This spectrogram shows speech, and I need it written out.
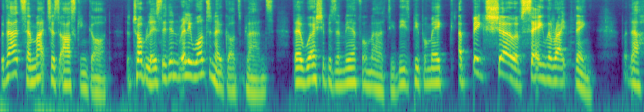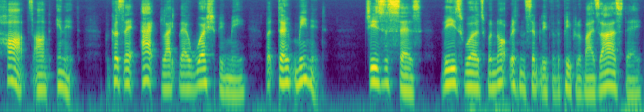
without so much as asking God. The trouble is, they didn't really want to know God's plans. Their worship is a mere formality. These people make a big show of saying the right thing, but their hearts aren't in it because they act like they're worshipping me but don't mean it. Jesus says these words were not written simply for the people of Isaiah's day.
